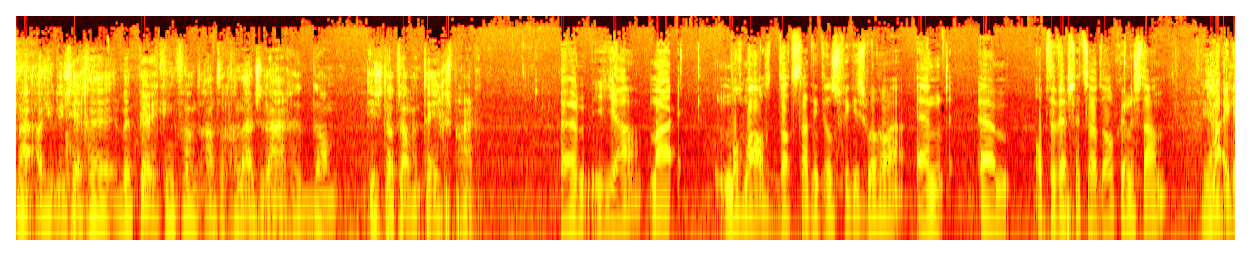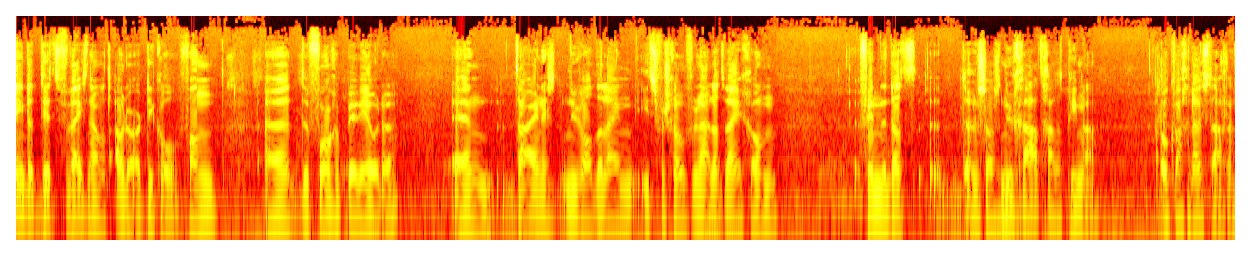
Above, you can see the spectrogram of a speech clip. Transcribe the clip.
Maar als jullie zeggen beperking van het aantal geluidsdagen, dan is dat wel een tegenspraak. Ehm, ja, maar nogmaals, dat staat niet in ons verkiezingsprogramma. En ehm, op de website zou het wel kunnen staan. Ja. Maar ik denk dat dit verwijst naar een wat ouder artikel van eh, de vorige periode. En daarin is nu wel de lijn iets verschoven naar dat wij gewoon vinden dat, eh, zoals het nu gaat, gaat het prima. Ook qua geluidsdagen.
